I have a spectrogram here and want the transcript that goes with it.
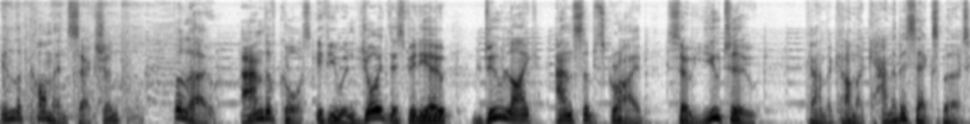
in the comments section below. And of course, if you enjoyed this video, do like and subscribe so you too can become a cannabis expert.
